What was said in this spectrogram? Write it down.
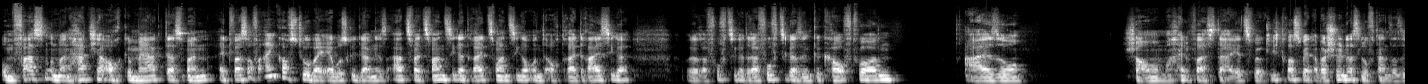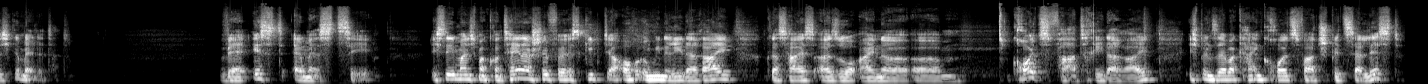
umfassen. Und man hat ja auch gemerkt, dass man etwas auf Einkaufstour bei Airbus gegangen ist. A220er, 320er und auch 330er oder 350er, 350er sind gekauft worden. Also schauen wir mal, was da jetzt wirklich draus wird. Aber schön, dass Lufthansa sich gemeldet hat. Wer ist MSC? Ich sehe manchmal Containerschiffe. Es gibt ja auch irgendwie eine Reederei. Das heißt also eine ähm, Kreuzfahrtreederei. Ich bin selber kein Kreuzfahrtspezialist.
